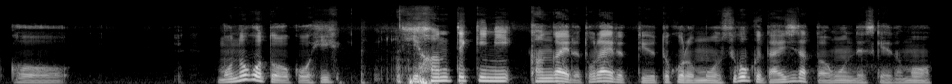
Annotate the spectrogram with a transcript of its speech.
う、こう、物事をこう批判的に考える、捉えるっていうところもすごく大事だとは思うんですけれども、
